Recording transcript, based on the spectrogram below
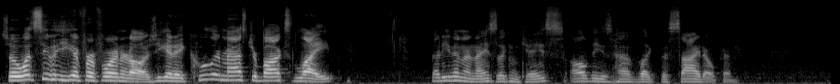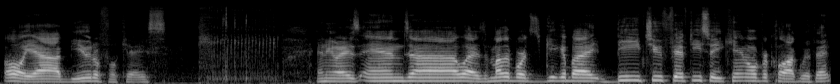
So let's see what you get for $400. You get a Cooler Master Box Lite. Is that even a nice looking case? All these have like the side open. Oh yeah, beautiful case. Anyways, and uh, what is the motherboard's Gigabyte B250, so you can't overclock with it.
